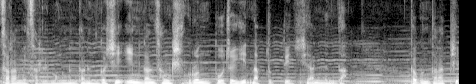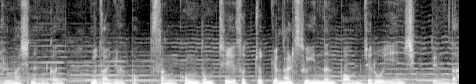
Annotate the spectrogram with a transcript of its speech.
사람의 살을 먹는다는 것이 인간 상식으론 도저히 납득되지 않는다. 더군다나 피를 마시는 건 유다 율법상 공동체에서 쫓겨날 수 있는 범죄로 인식된다.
